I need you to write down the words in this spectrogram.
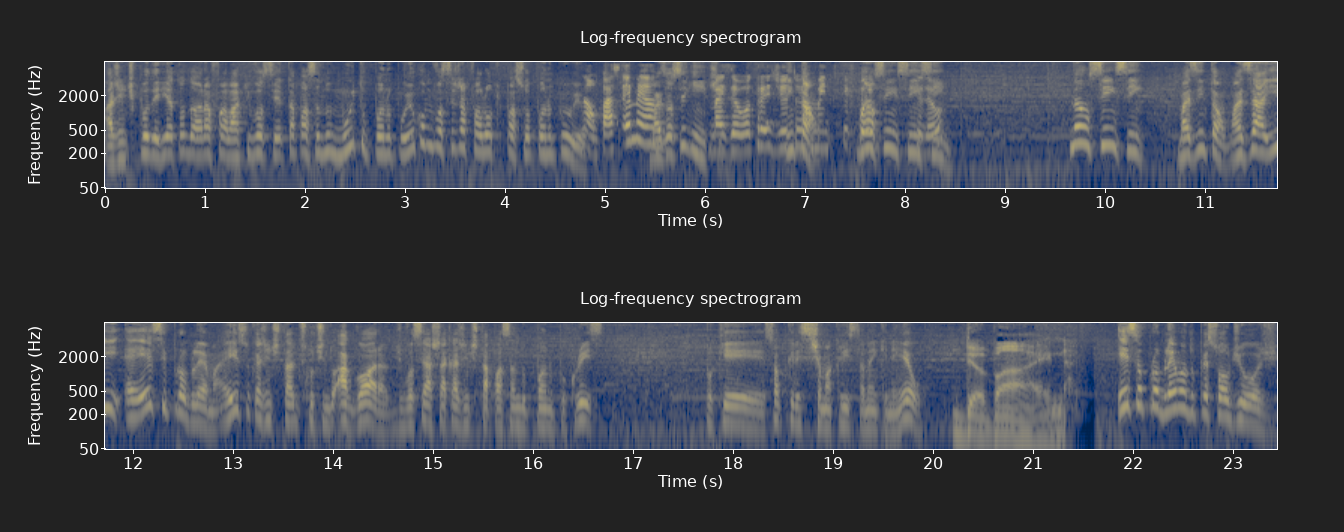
a gente poderia toda hora falar que você tá passando muito pano pro Will, como você já falou que passou pano pro Will. Não, passei mesmo. Mas é o seguinte. Mas eu acredito então, realmente que foi. Não, sim, sim, entendeu? sim. Não, sim, sim. Mas então, mas aí é esse problema, é isso que a gente tá discutindo agora, de você achar que a gente tá passando pano pro Chris, porque só porque ele se chama Chris também, que nem eu. Divine. Esse é o problema do pessoal de hoje.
